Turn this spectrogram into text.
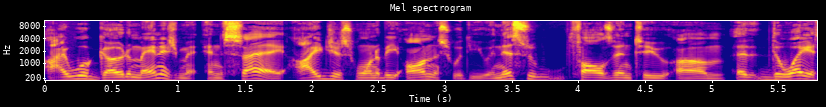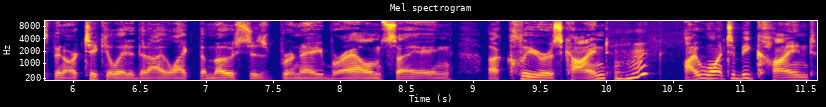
I will go to management and say, I just want to be honest with you. And this falls into um, uh, the way it's been articulated that I like the most is Brene Brown saying, uh, clear is kind. I want to be kind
